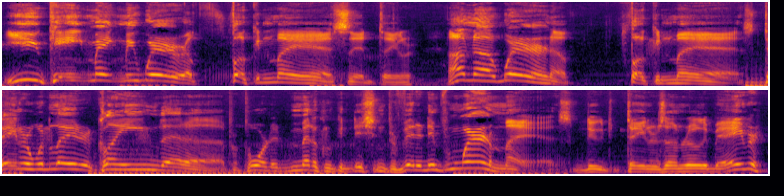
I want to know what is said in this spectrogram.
You can't make me wear a fucking mask, said Taylor. I'm not wearing a fucking mask. Taylor would later claim that a purported medical condition prevented him from wearing a mask. Due to Taylor's unruly behavior,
